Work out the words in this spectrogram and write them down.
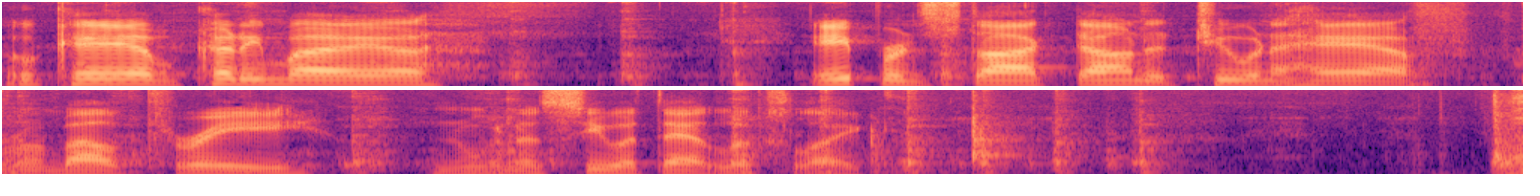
Okay, I'm cutting my uh, apron stock down to two and a half from about three. And we're gonna see what that looks like. That's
